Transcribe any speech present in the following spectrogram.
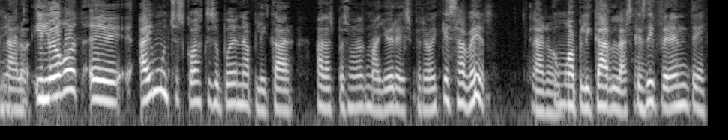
Claro, y luego eh, hay muchas cosas que se pueden aplicar a las personas mayores, pero hay que saber Claro. cómo aplicarlas, que es diferente.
